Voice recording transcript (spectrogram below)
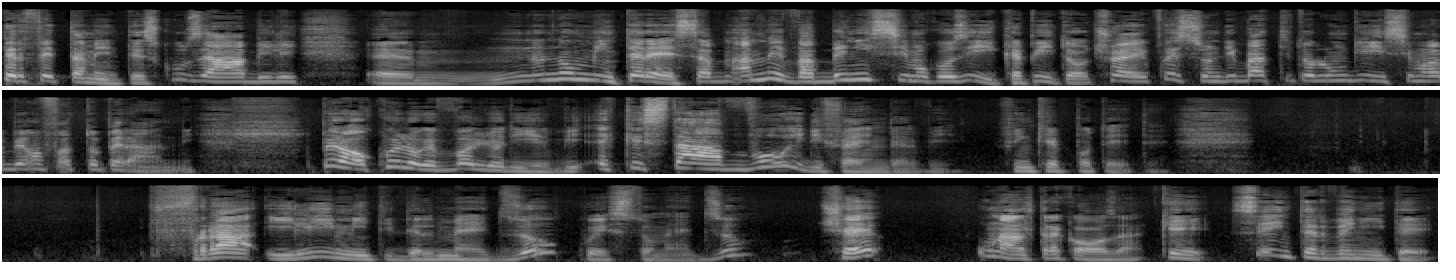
perfettamente scusabili, ehm, non mi interessa, a me va benissimo così, capito? Cioè, questo è un dibattito lunghissimo, l'abbiamo fatto per anni. Però quello che voglio dirvi è che sta a voi difendervi finché potete. Fra i limiti del mezzo, questo mezzo, c'è un'altra cosa, che se intervenite,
